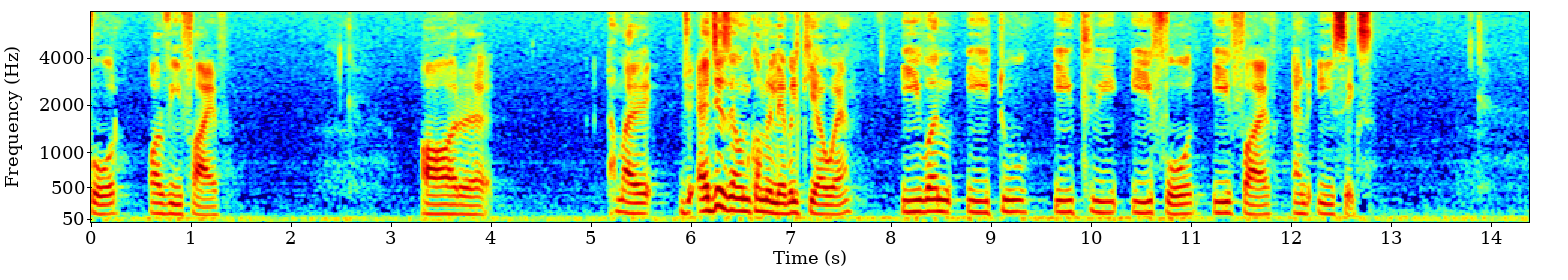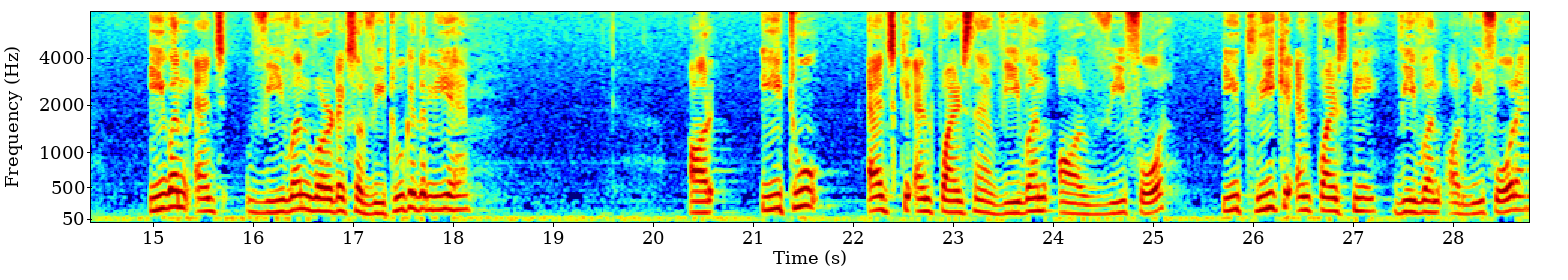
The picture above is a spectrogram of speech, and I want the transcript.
four اور وی فائیو اور uh, ہمارے جو ایجز ہیں ان کو ہم نے لیبل کیا ہوا ہے E one E two E three E four E five and E six E one edge V one vertex اور وی ٹو کے لیے ہے اور ای ٹو ایج کے اینڈ پوائنٹس ہیں وی ون اور وی فور ای تھری کے اینڈ پوائنٹس بھی وی ون اور وی فور ہیں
